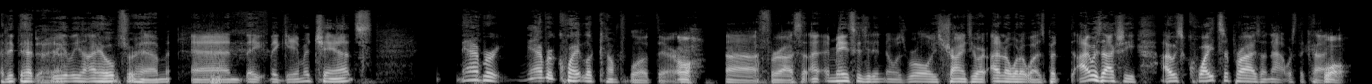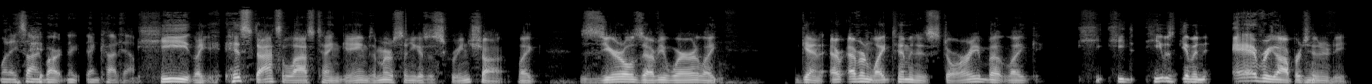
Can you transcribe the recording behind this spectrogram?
I think they had yeah, really yeah. high hopes for him, and they they gave him a chance. Never never quite looked comfortable out there. Oh, uh, for us. And, I, maybe it's because he didn't know his role. He's trying to. I don't know what it was, but I was actually I was quite surprised when that was the cut well, when they signed Barton and cut him. He like his stats the last ten games. I remember sending you guys a screenshot, like zeros everywhere. Like again, everyone liked him in his story, but like he he he was given every opportunity,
